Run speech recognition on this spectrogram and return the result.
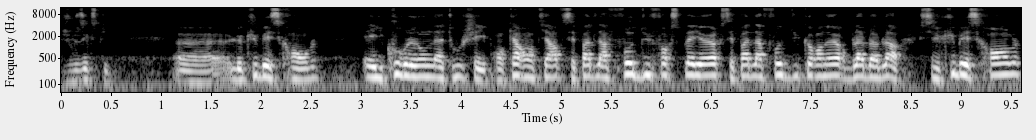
Je vous explique. Euh, le QB scramble, et il court le long de la touche et il prend 40 yards. C'est pas de la faute du force player, c'est pas de la faute du corner, blablabla. Si le QB scramble,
